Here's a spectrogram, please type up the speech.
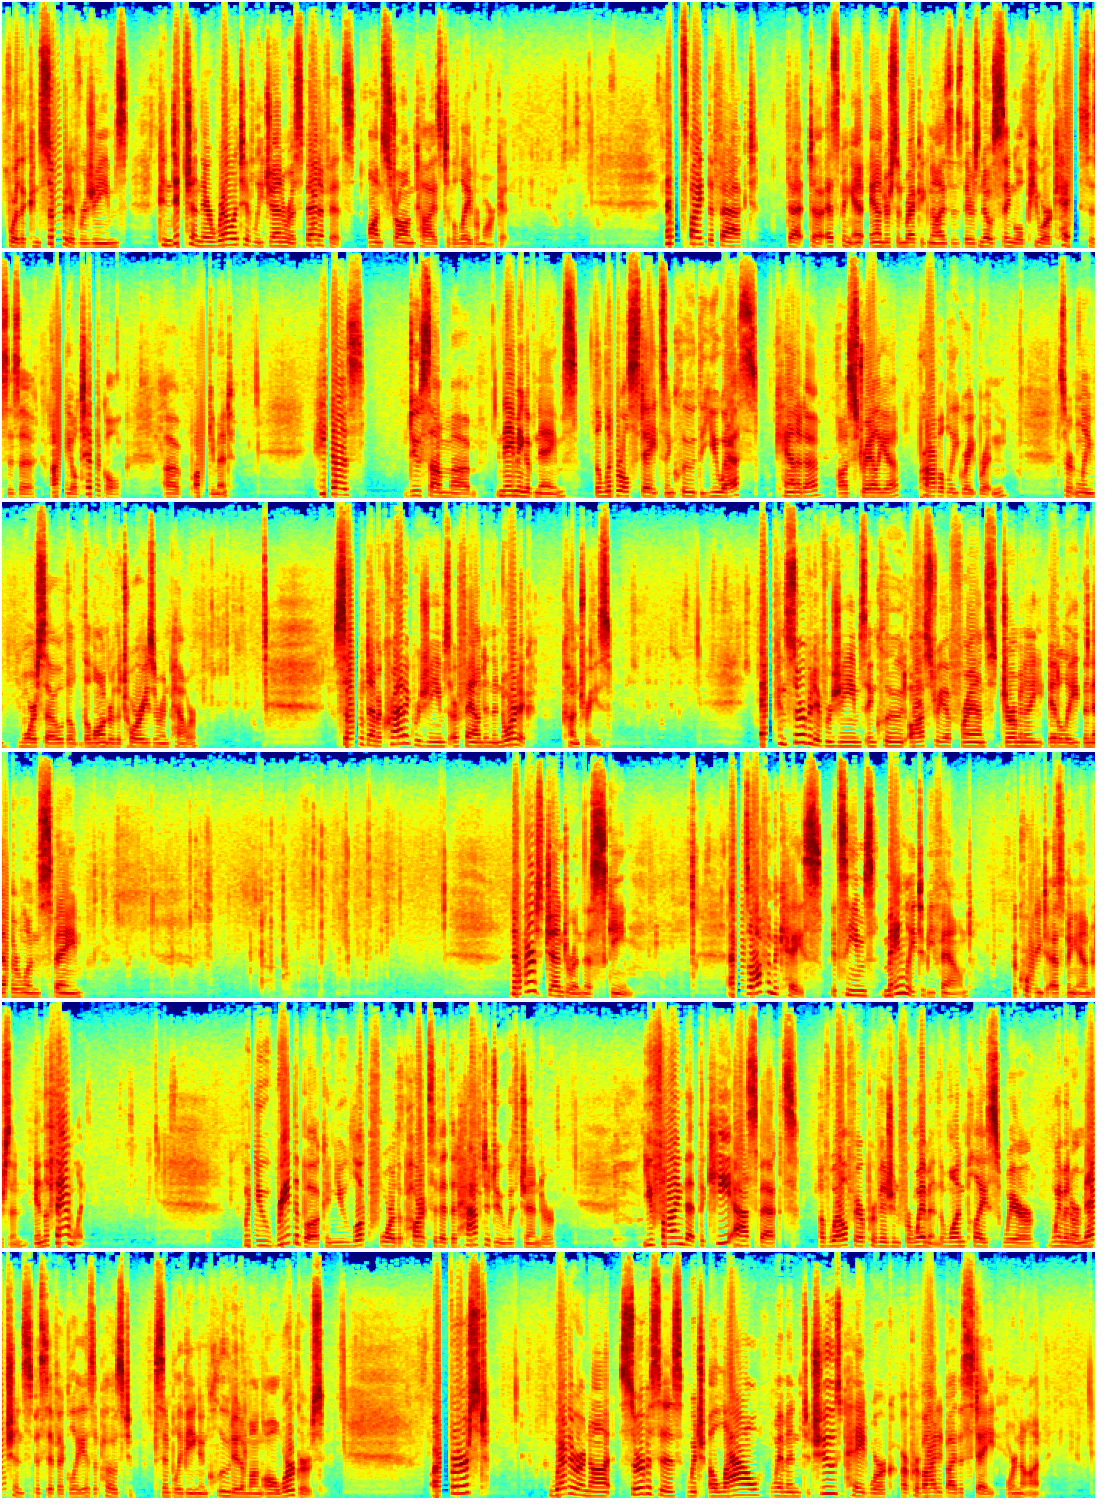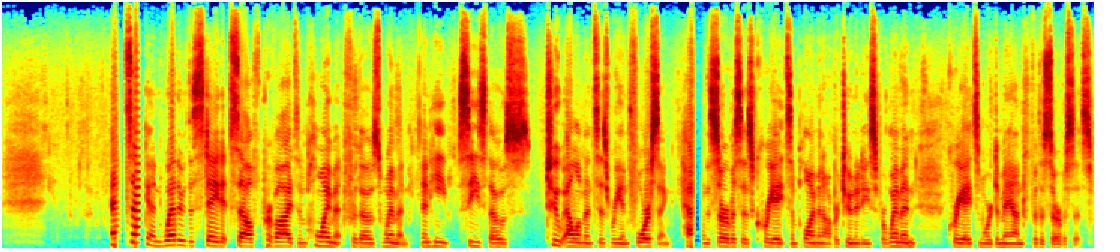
For the conservative regimes, condition their relatively generous benefits on strong ties to the labor market. And despite the fact that uh, Esping Andersen recognizes there's no single pure case, this is a ideotypical uh, argument. He does do some uh, naming of names. The liberal states include the U.S., Canada, Australia, probably Great Britain, certainly more so the, the longer the Tories are in power. Social democratic regimes are found in the Nordic countries. And conservative regimes include Austria, France, Germany, Italy, the Netherlands, Spain, Now, where's gender in this scheme? As is often the case, it seems mainly to be found, according to Esping Andersen, in the family. When you read the book and you look for the parts of it that have to do with gender, you find that the key aspects of welfare provision for women, the one place where women are mentioned specifically as opposed to simply being included among all workers, are first whether or not services which allow women to choose paid work are provided by the state or not. And second, whether the state itself provides employment for those women. And he sees those two elements as reinforcing. Having the services creates employment opportunities for women, creates more demand for the services.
